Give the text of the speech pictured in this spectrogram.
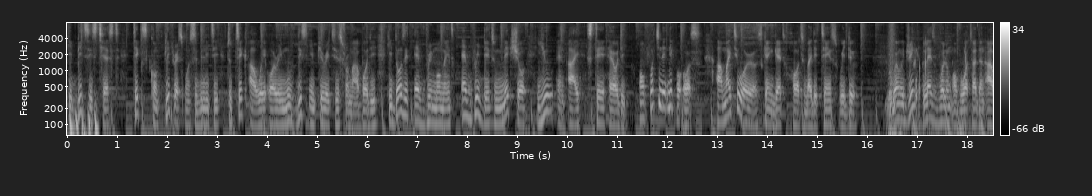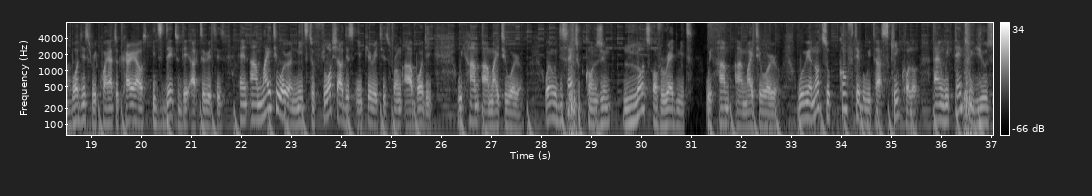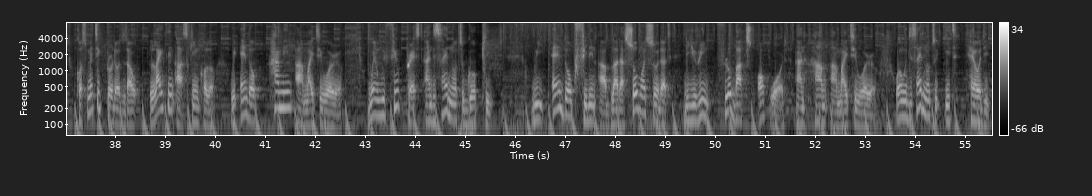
He beats his chest takes complete responsibility to take away or remove these impurities from our body. He does it every moment, every day to make sure you and I stay healthy. Unfortunately for us, our mighty warriors can get hurt by the things we do. When we drink less volume of water than our bodies require to carry out its day-to-day -day activities, and our mighty warrior needs to flush out these impurities from our body, we harm our mighty warrior. When we decide to consume lots of red meat, we harm our mighty warrior. When we are not so comfortable with our skin color and we tend to use cosmetic products that lighten our skin color, we end up harming our mighty warrior. When we feel pressed and decide not to go pee, we end up filling our bladder so much so that the urine flow backs upward and harm our mighty warrior. When we decide not to eat healthy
